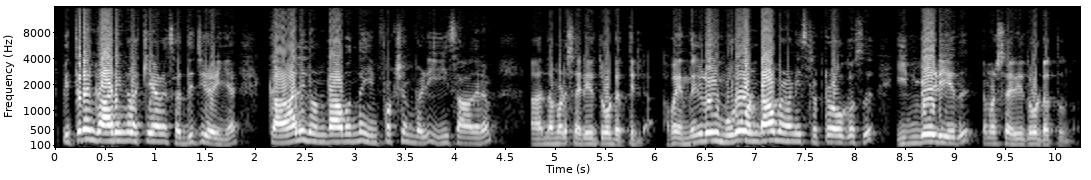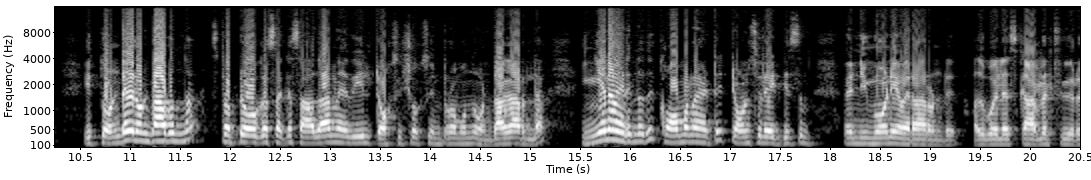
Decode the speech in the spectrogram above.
അപ്പം ഇത്തരം കാര്യങ്ങളൊക്കെയാണ് ശ്രദ്ധിച്ചു കഴിഞ്ഞാൽ കാലിലുണ്ടാവുന്ന ഇൻഫെക്ഷൻ വഴി ഈ സാധനം നമ്മുടെ ശരീരത്തോട് എത്തില്ല. അപ്പോൾ എന്തെങ്കിലും ഒരു മുറിവ് ഉണ്ടാകുമ്പോഴാണ് ഈ സ്ട്രെപ്റ്റോകോസ് ഇൻവേഡ് ചെയ്ത് നമ്മുടെ ശരീരത്തോട് എത്തുന്നത്. ഈ തൊണ്ടയിലുണ്ടാവുന്ന സ്ട്രെപ്റ്റോഗസ് ഒക്കെ സാധാരണ രീതിയിൽ ടോക്സിക് ഷോക്ക് സിൻഡ്രോം ഒന്നും ഉണ്ടാകാറില്ല. ഇങ്ങനെ വരുന്നത് കോമൺ ആയിട്ട് ടോൺസിലൈറ്റിസും ന്യൂമോണിയ വരാറുണ്ട്. അതുപോലെ സ്കാർലറ്റ് ഫീവർ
